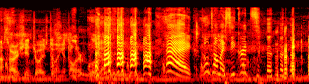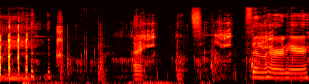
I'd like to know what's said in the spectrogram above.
I'm sorry. She enjoys doing it. Don't let her fool you. hey, don't tell my secrets. Alright. Let's thin the herd here.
